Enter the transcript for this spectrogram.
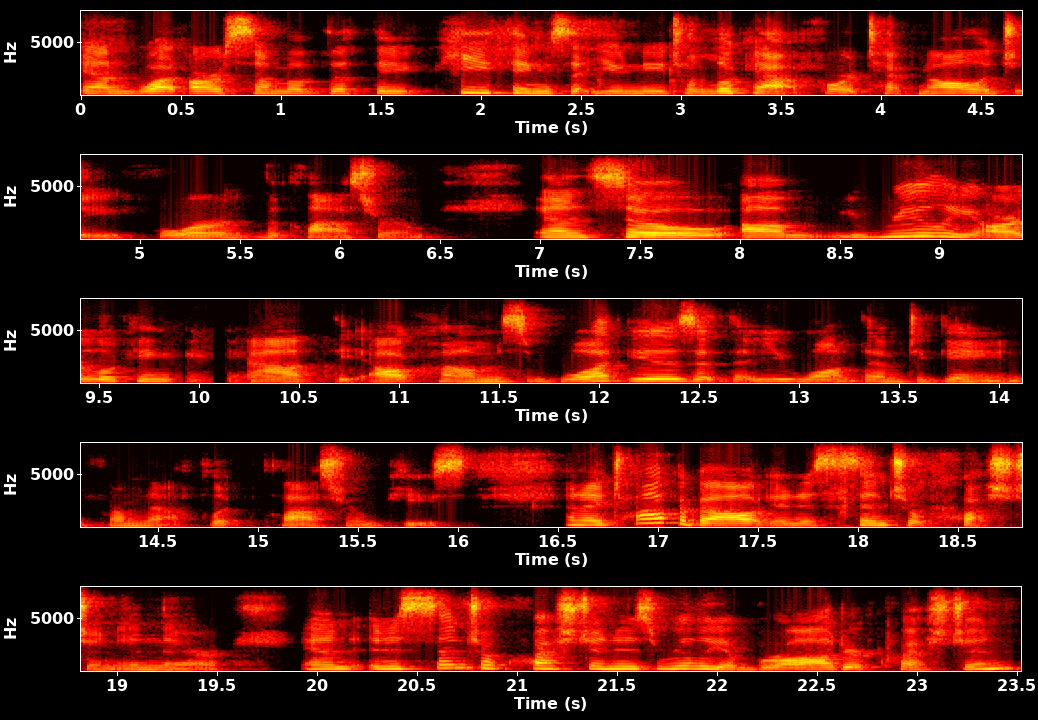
and what are some of the th key things that you need to look at for technology for the classroom. And so um, you really are looking at the outcomes. What is it that you want them to gain from that flipped classroom piece? And I talk about an essential question in there. And an essential question is really a broader question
